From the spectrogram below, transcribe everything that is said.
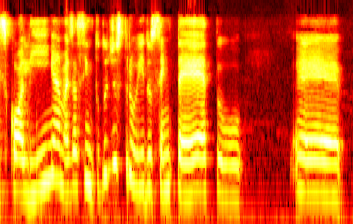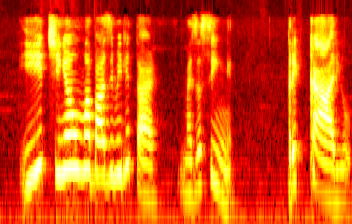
escolinha, mas assim, tudo destruído, sem teto. é, e tinha uma base militar. Mas assim, precário,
